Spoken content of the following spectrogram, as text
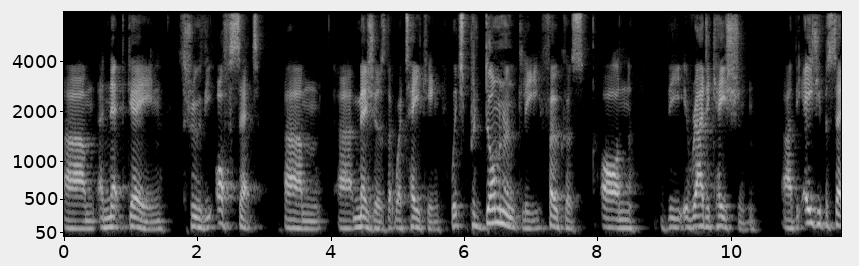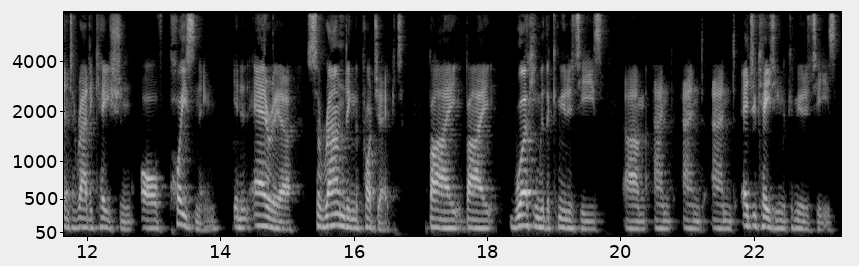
um, a net gain through the offset um, uh, measures that we're taking, which predominantly focus on the eradication, uh, the 80% eradication of poisoning in an area surrounding the project by, by working with the communities um, and, and, and educating the communities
